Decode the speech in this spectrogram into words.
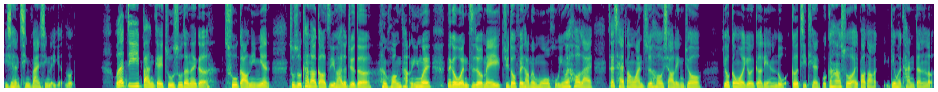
一些很侵犯性的言论。我在第一版给竹书的那个初稿里面，竹书看到稿子以后，他就觉得很荒唐，因为那个文字就每一句都非常的模糊。因为后来在采访完之后，小林就又跟我有一个联络。隔几天，我跟他说：“哎，报道一定会刊登了。”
